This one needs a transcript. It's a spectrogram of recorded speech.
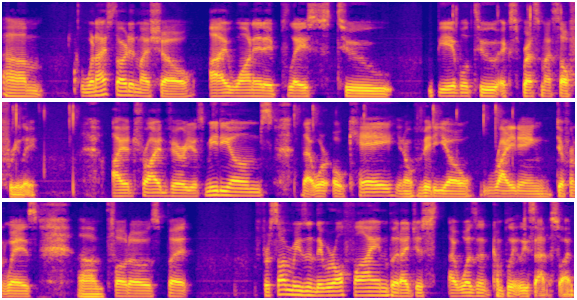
Um, when I started my show, I wanted a place to be able to express myself freely. I had tried various mediums that were okay, you know, video, writing, different ways, um, photos, but for some reason they were all fine, but I just I wasn't completely satisfied.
